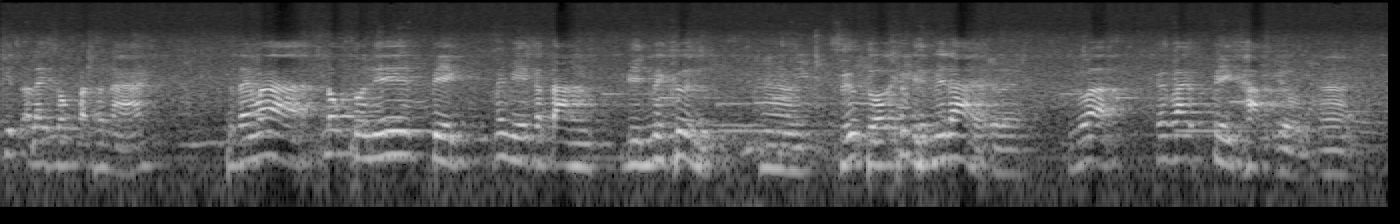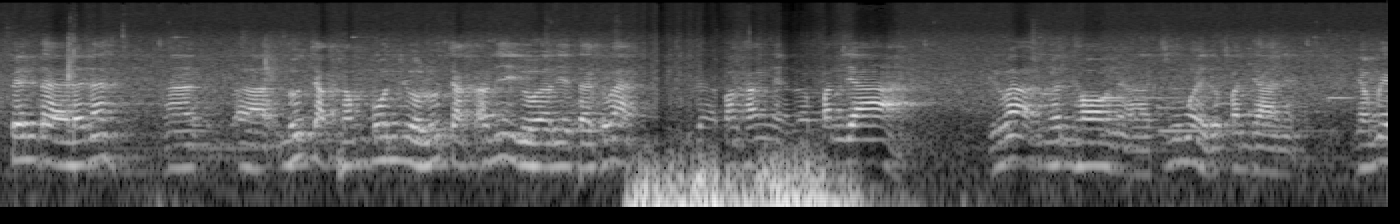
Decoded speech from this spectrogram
คิดอะไรสมปรารถนาแสดงว่านกตัวนี้ปีกไม่มีกระตังบินไม่ขึ้น ซื้อตั๋วก็บินไม่ได้เออหรือว่าคล้ายๆปีกหักอยู่เป็นแต่อะไรนะรู้จักทำบุญอยู่รู้จักอันนี้อยู่อันนี้แต่คือว่าบางครั้งเนี่ยเราปัญญา หรือว่าเงินทองเนี่ยอ่าชื่อหวยหรือปัญญาเนี่ยยังไม่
